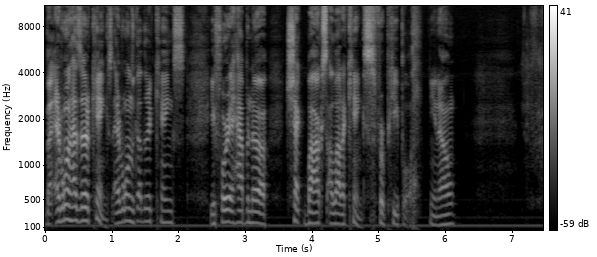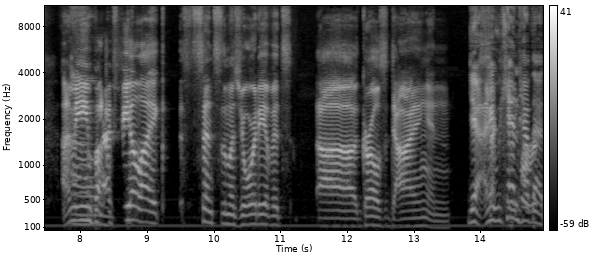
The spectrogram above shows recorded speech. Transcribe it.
but everyone has their kinks. Everyone's got their kinks. Euphoria happened to check box a lot of kinks for people. You know. I mean, but I Um, feel like since the majority of it's uh, girls dying and Yeah, I mean we can't have that.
